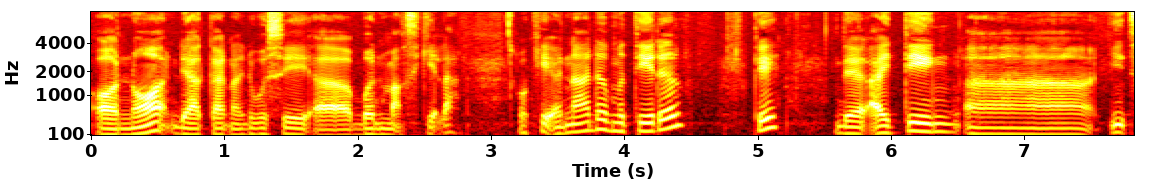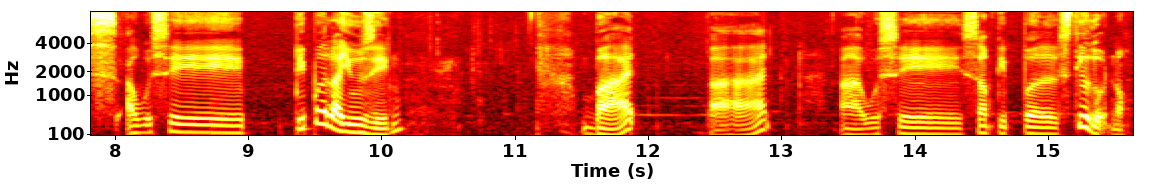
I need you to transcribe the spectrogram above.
Or not, dia akan I would say uh, burn mark sikit lah. Okay, another material, okay, that I think uh, it's I would say people are using, but but I would say some people still don't know.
